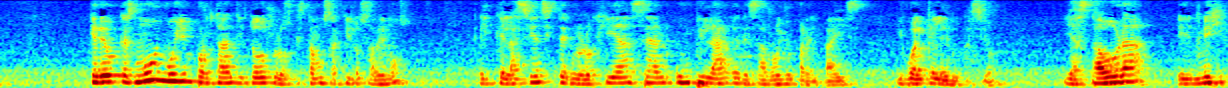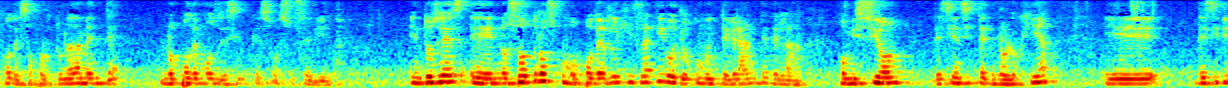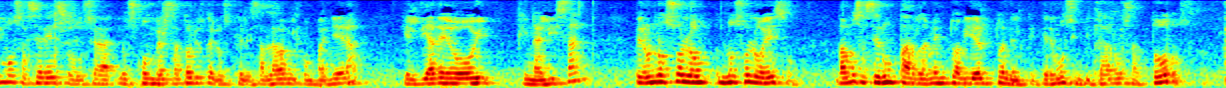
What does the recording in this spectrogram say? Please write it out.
Creo que es muy, muy importante, y todos los que estamos aquí lo sabemos, el que la ciencia y tecnología sean un pilar de desarrollo para el país, igual que la educación. Y hasta ahora en México, desafortunadamente, no podemos decir que eso ha sucedido. Entonces, eh, nosotros como Poder Legislativo, yo como integrante de la Comisión de Ciencia y Tecnología, eh, decidimos hacer eso, o sea, los conversatorios de los que les hablaba mi compañera, que el día de hoy finalizan, pero no solo, no solo eso, vamos a hacer un parlamento abierto en el que queremos invitarlos a todos,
